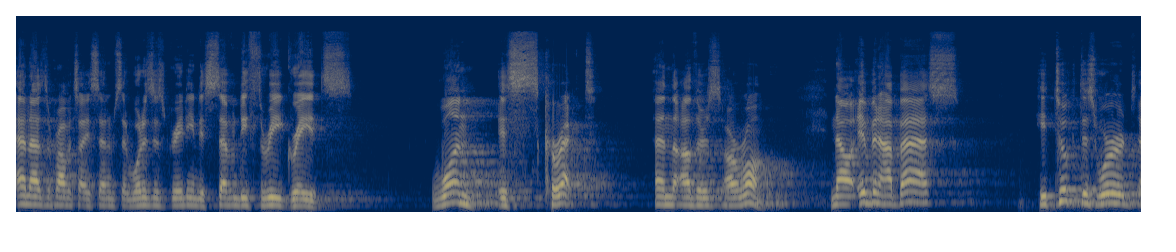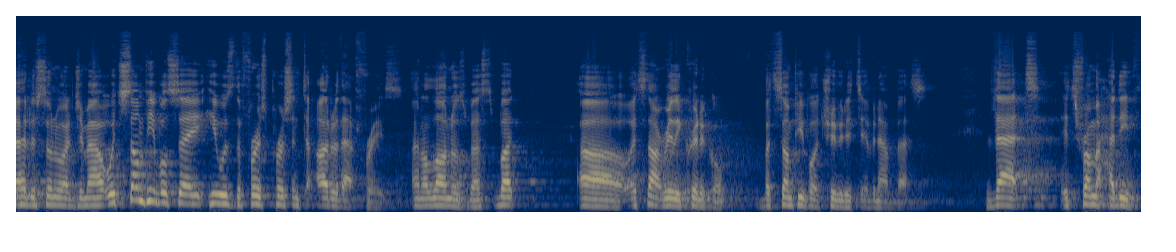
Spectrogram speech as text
And as the Prophet ﷺ said, what is this gradient? Is 73 grades. One is correct, and the others are wrong. Now, Ibn Abbas, he took this word, Ahl Sunnah wal Jama'ah, which some people say he was the first person to utter that phrase. And Allah knows best, but uh, it's not really critical but some people attribute it to Ibn Abbas. That it's from a hadith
